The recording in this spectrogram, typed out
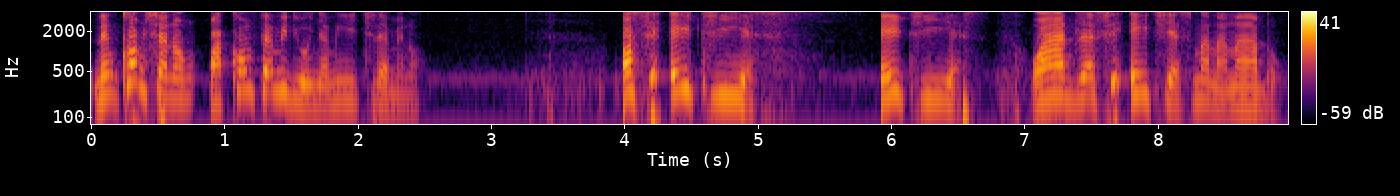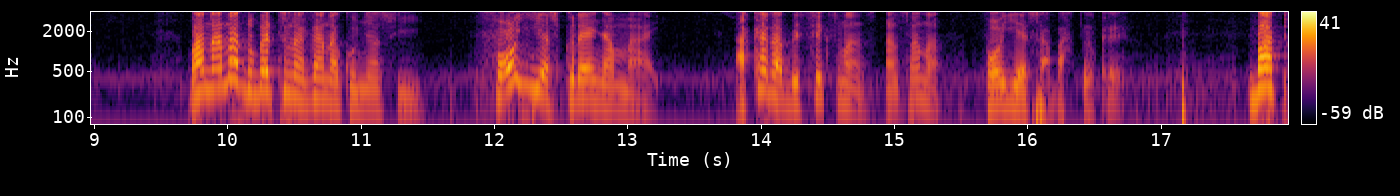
Ne nkɔmhyɛ no wakɔmfam deɛ onyame yi kyerɛ me no. Ɔse eight years eight years. Wɔadrɛse eight years ma nanaado ba nanaado bɛtena ghana akonnwa so yi. Four years koraa nya mmae akadabre six months ansa na four years aba. Okay. But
